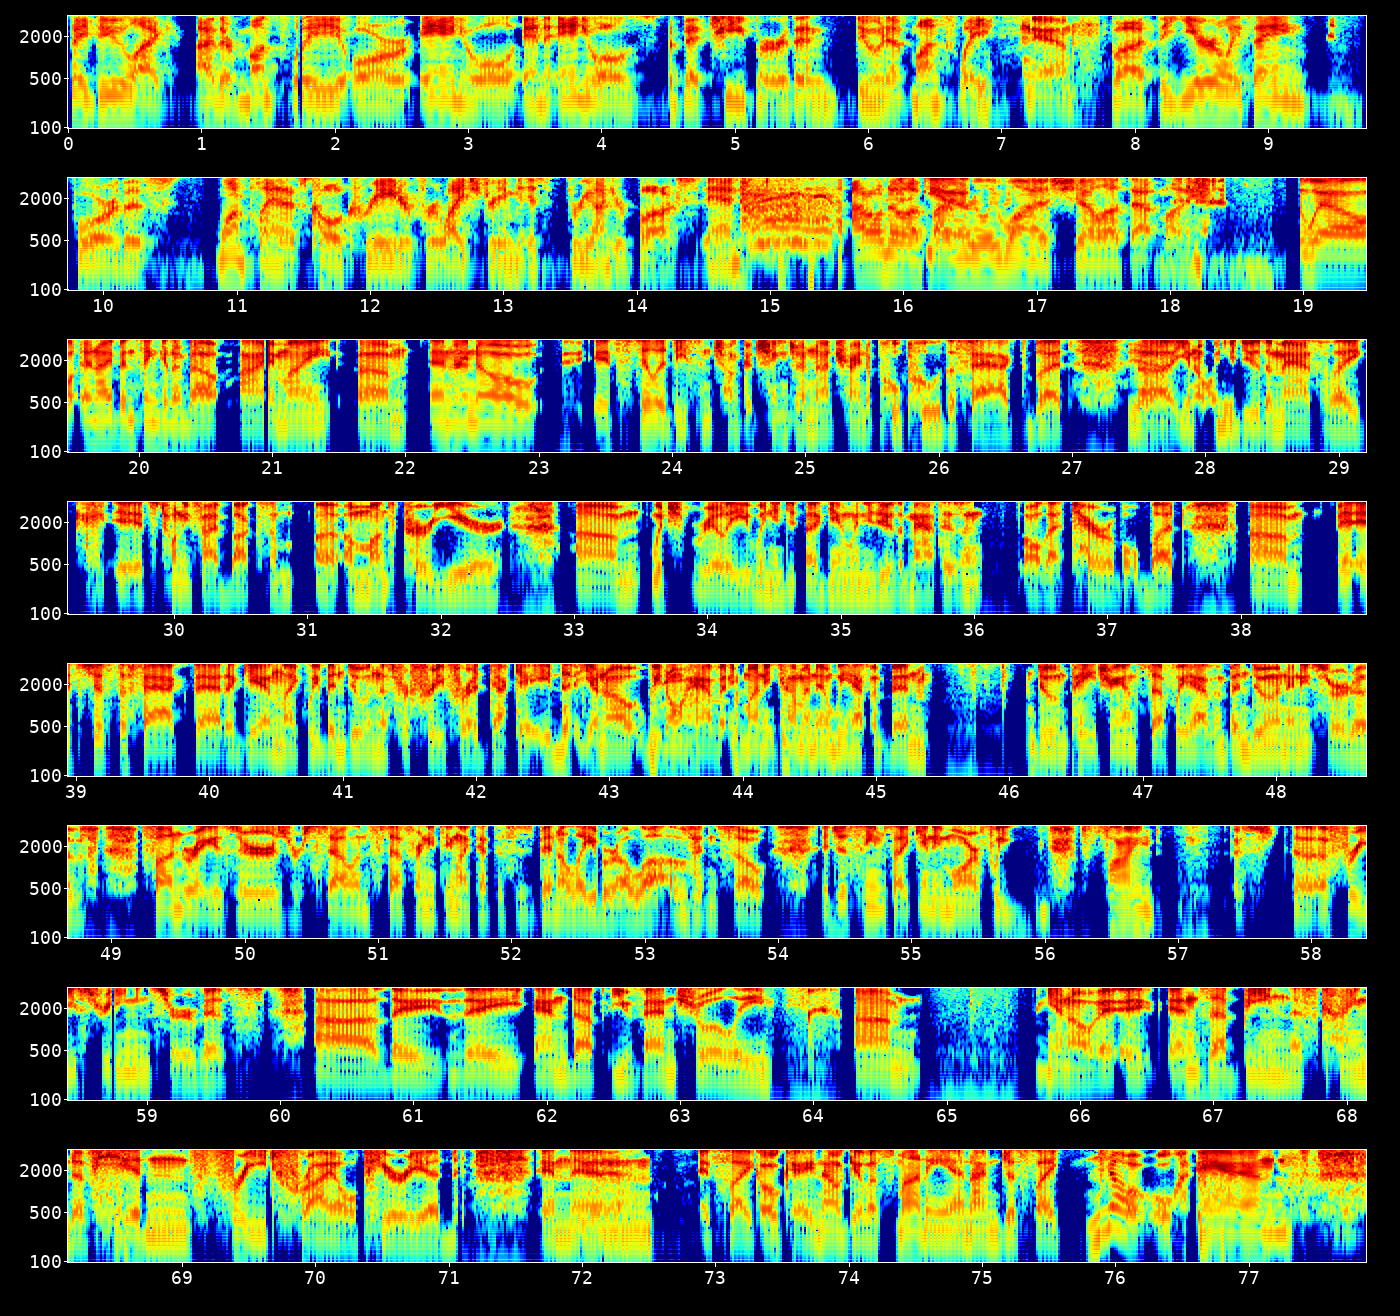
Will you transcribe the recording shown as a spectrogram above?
they do like either monthly or annual, and the annual is a bit cheaper than doing it monthly. Yeah. But the yearly thing for this one plan that's called Creator for Lightstream is 300 bucks. And I don't know if yeah. I really want to shell out that money. Well, and I've been thinking about I might, um, and I know it's still a decent chunk of change. I'm not trying to poo poo the fact, but yeah. uh, you know, when you do the math, like it's 25 bucks a, a month per year, um, which really, when you do, again, when you do the math, isn't all that terrible. But um, it's just the fact that again, like we've been doing this for free for a decade. You know, we don't have any money coming in. We haven't been doing Patreon stuff. We haven't been doing any sort of fundraisers or selling stuff or anything like that. This has been a labor of love. And so it just seems like anymore, if we find a, a, free streaming service, uh, they they end up eventually, um, you know, it, it, ends up being this kind of hidden free trial period, and then. Yeah it's like okay now give us money. And i'm just like no. And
